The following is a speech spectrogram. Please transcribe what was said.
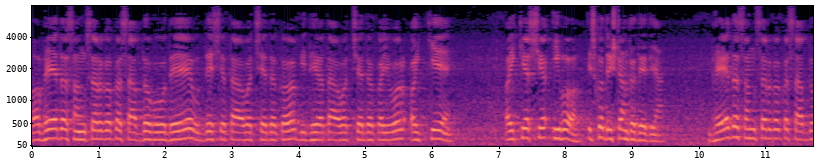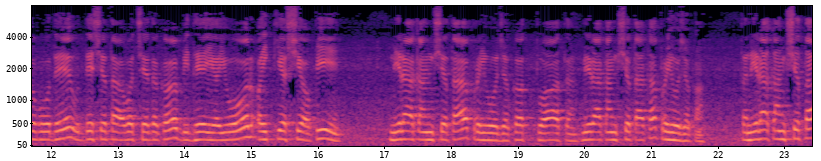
अभेद संसर्ग का शाब्द बोधे उद्देश्यता अवच्छेदक, विधेयता अवच्छेदक और ऐक्य ऐक्य इव। इसको दृष्टांत दे दिया। भेद संसर्ग का शाब्द बोधे उद्देश्यता अवच्छेदक विधेयोर ऐक्य निराकांक्षता प्रयोजकत्वात्। निराकांक्षता का प्रयोजक। तो निराकांक्षता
